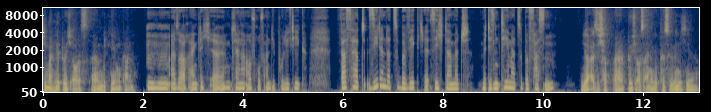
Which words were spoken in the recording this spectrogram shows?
die man hier durchaus äh, mitnehmen kann. Mhm, also auch eigentlich äh, ein kleiner Aufruf an die Politik. Was hat Sie denn dazu bewegt, sich damit mit diesem Thema zu befassen? Ja, also ich habe äh, durchaus einige persönliche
